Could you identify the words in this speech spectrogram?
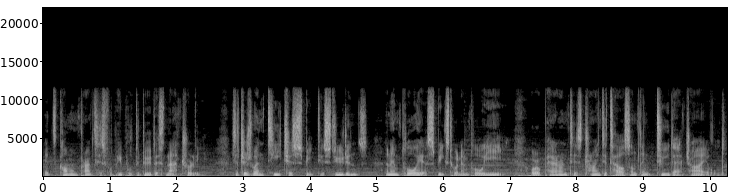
It's common practice for people to do this naturally, such as when teachers speak to students, an employer speaks to an employee, or a parent is trying to tell something to their child.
